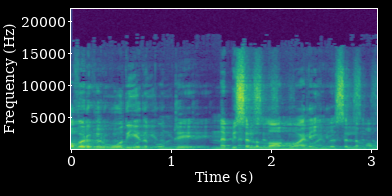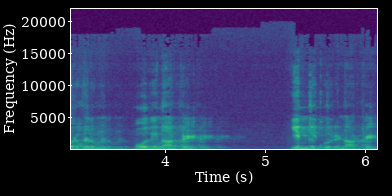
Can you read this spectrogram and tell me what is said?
அவர்கள் ஓதியது போன்றே நபி சொல்லாஹு வசல்லம் அவர்களும் ஓதினார்கள் என்று கூறினார்கள்.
